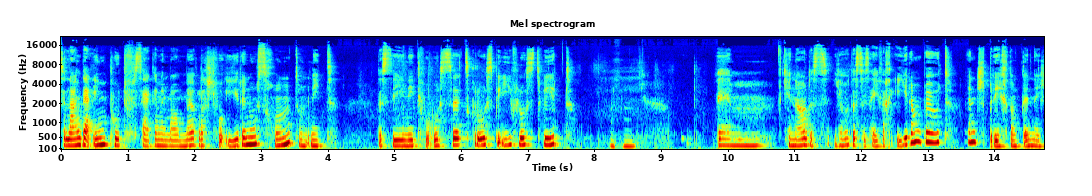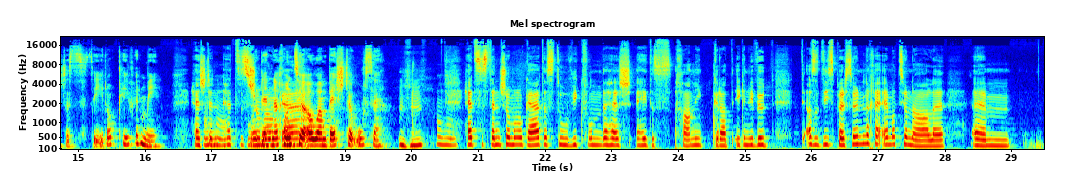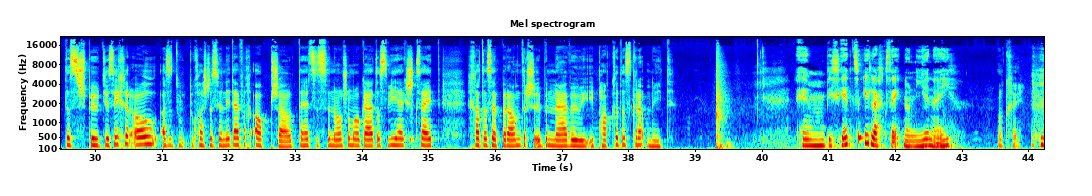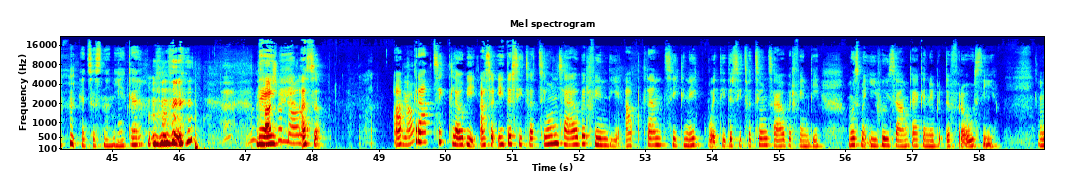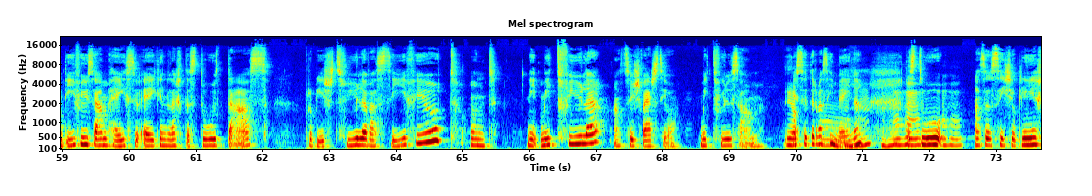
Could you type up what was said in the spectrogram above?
solange der Input, sagen wir mal, möglichst von ihr auskommt und nicht, dass sie nicht von außen zu gross beeinflusst wird. ähm, genau, dass, ja, dass das einfach ihrem Bild entspricht und dann ist das sehr okay für mich. Hast denn, Mhm. hat es Und schon dann mal kommt es ja auch am besten raus. hat es denn schon mal gegeben, dass du wie gefunden hast, hey, das kann ich gerade irgendwie, weil, also dein persönliche, emotionale, ähm, das spielt ja sicher auch, also du, du kannst das ja nicht einfach abschalten. Hat es dann auch schon mal gegeben, dass wie hast du gesagt, ich kann das jemand anderes übernehmen, weil ich, ich packe das gerade nicht? Ähm, bis jetzt ehrlich gesagt noch nie, nein. Okay. Hat es noch nie gegeben. Nein, also Abgrenzung glaube ich, also in der Situation selber finde ich Abgrenzung nicht gut. In der Situation selber finde ich, muss man einfühlsam gegenüber der Frau sein. Und einfühlsam heisst ja eigentlich, dass du das probierst zu fühlen, was sie fühlt und nicht mitfühlen, also sonst wäre es ja mitfühlsam. Ja. Wisst ihr, was ich meine? Dass du, also es ist ja gleich,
